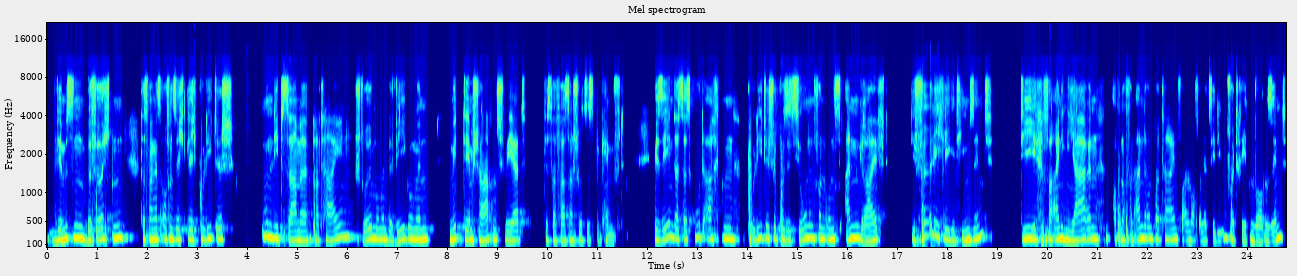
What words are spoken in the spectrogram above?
wir müssen befürchten, dass man ganz offensichtlich politisch unliebsame Parteien, Strömungen, Bewegungen mit dem scharfen Schwert des Verfassungsschutzes bekämpft. Wir sehen, dass das Gutachten politische Positionen von uns angreift, die völlig legitim sind, die vor einigen Jahren auch noch von anderen Parteien, vor allem auch von der CDU vertreten worden sind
